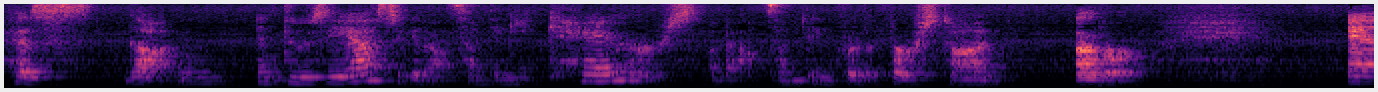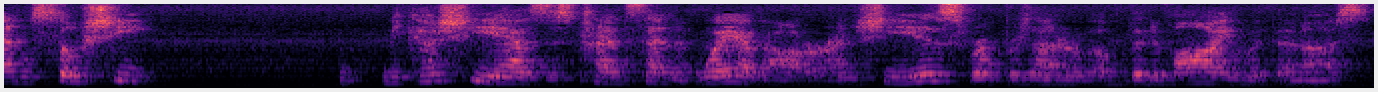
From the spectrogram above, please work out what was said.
has gotten enthusiastic about something. He cares about something for the first time ever. And so she, because she has this transcendent way about her, and she is representative of the divine within us,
